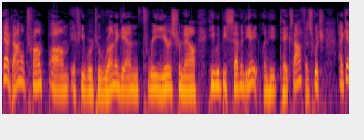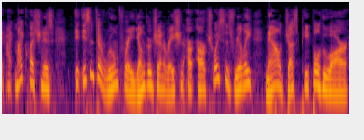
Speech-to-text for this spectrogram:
yeah, Donald Trump, um, if he were to run again three years from now, he would be 78 when he takes office, which again, I, my question is, isn't there room for a younger generation? Are, are choices really now just people who are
